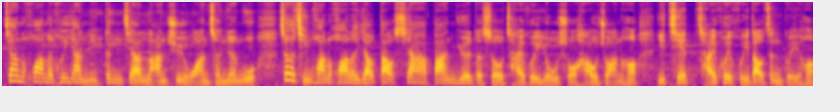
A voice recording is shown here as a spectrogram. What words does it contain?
这样的话呢，会让你更加难去完成任务。这个情况的话呢，要到下半月的时候才会有所好转哈，一切才会回到正轨哈。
